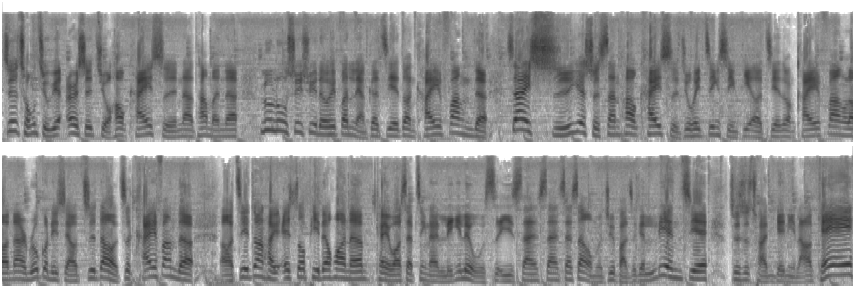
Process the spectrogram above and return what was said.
就是从九月二十九号开始，那他们呢陆陆续续的会分两个阶段开放的，在十月十三号开始就会进行第二阶段开放了。那如果你想要知道这开放的啊阶段还有 SOP 的话呢，可以 WhatsApp 进来零一六五四一三三三三，我们就把这个链接就是传给你了。OK，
